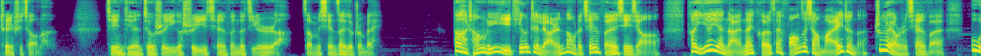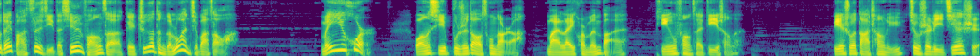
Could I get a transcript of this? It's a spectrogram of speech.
真是巧了，今天就是一个适宜迁坟的吉日啊！咱们现在就准备。”大长驴一听这俩人闹着迁坟，心想：他爷爷奶奶可是在房子下埋着呢，这要是迁坟，不得把自己的新房子给折腾个乱七八糟啊！没一会儿。王希不知道从哪儿啊买来一块门板，平放在地上了。别说大长驴，就是李结实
